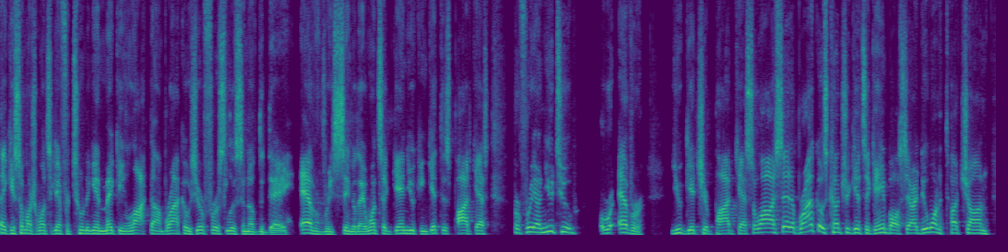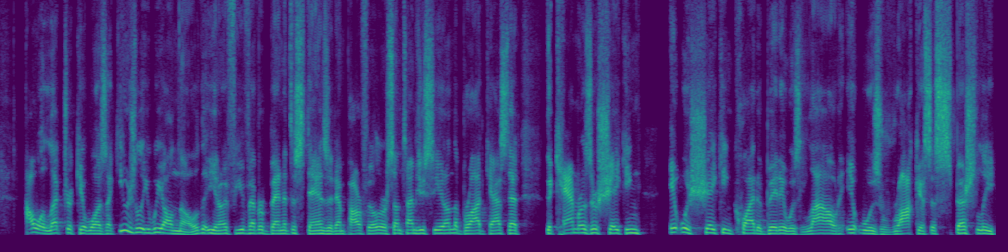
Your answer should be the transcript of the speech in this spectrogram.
Thank you so much once again for tuning in, making Locked On Broncos your first listen of the day every single day. Once again, you can get this podcast for free on YouTube or wherever you get your podcast. So while I said a Broncos country gets a game ball, Sayre, I do want to touch on how electric it was. Like usually we all know that, you know, if you've ever been at the stands at Empower Field or sometimes you see it on the broadcast that the cameras are shaking. It was shaking quite a bit. It was loud. It was raucous, especially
